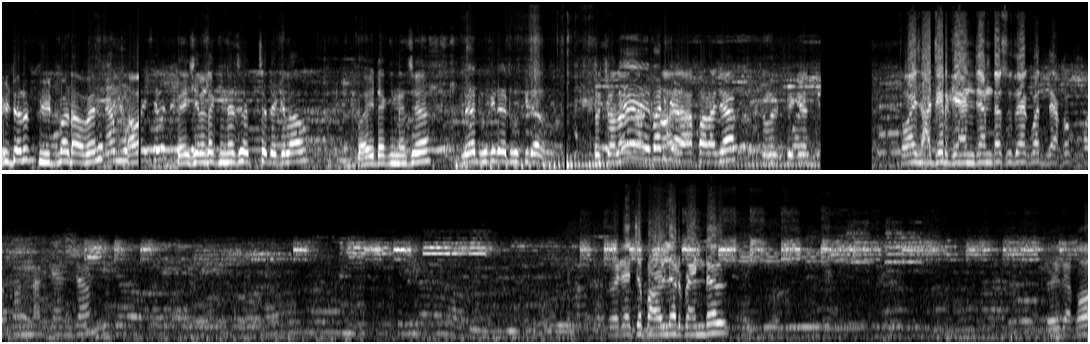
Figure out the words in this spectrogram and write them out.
এইটার ফিট পাট হবে এই ছেলেটা কিনেছে হচ্ছে দেখলাম তো এইটা কিনেছে। না ঢুকি দাও ঢুকি দাও। তো চলো করা যাক শুধু একবার দেখো এটা হচ্ছে পাউলার প্যান্ডেল। দেখো।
